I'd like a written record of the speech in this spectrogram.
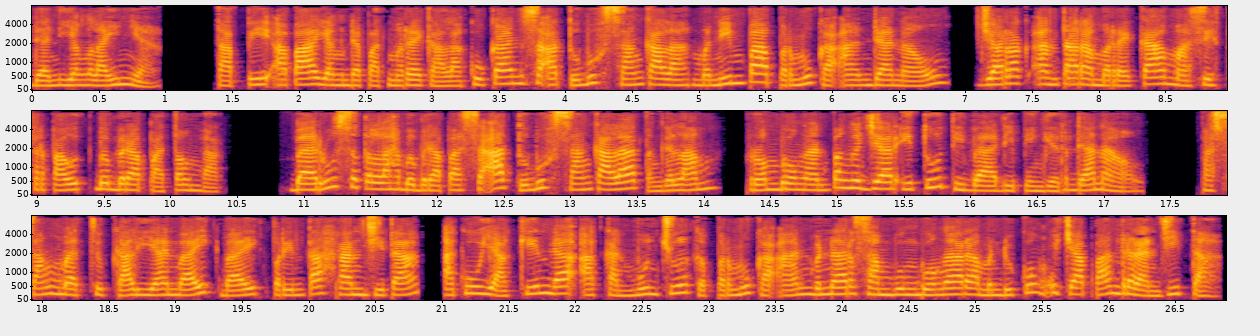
dan yang lainnya. Tapi apa yang dapat mereka lakukan saat tubuh Sangkala menimpa permukaan danau, jarak antara mereka masih terpaut beberapa tombak. Baru setelah beberapa saat tubuh Sangkala tenggelam, rombongan pengejar itu tiba di pinggir danau. Pasang mata kalian baik-baik perintah Ranjita, aku yakin dah akan muncul ke permukaan benar sambung Bongara mendukung ucapan Ranjita.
